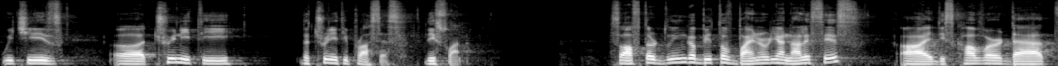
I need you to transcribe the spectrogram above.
which is uh, Trinity, the Trinity process, this one. So after doing a bit of binary analysis, I discovered that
